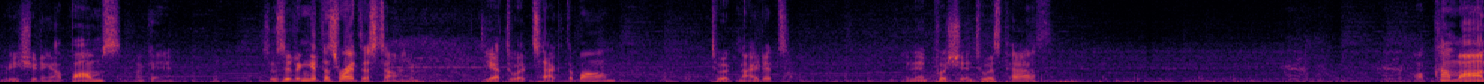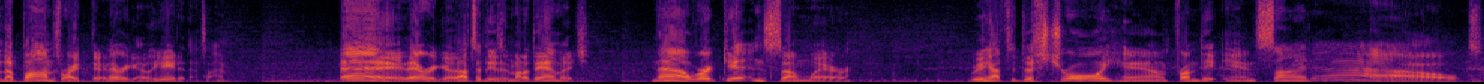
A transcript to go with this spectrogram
What are you shooting at? Bombs? Okay. So see if we can get this right this time. Do you have to attack the bomb? To ignite it? And then push it into his path? Oh, come on. The bomb's right there. There we go. He ate it that time. Hey, there we go. That's a decent amount of damage. Now we're getting somewhere. We have to destroy him from the inside out.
